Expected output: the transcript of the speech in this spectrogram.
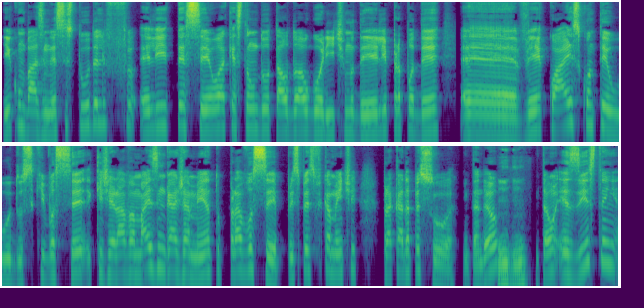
E com base nesse nesse estudo ele, ele teceu a questão do tal do algoritmo dele para poder é, ver quais conteúdos que você que gerava mais engajamento para você, especificamente para cada pessoa, entendeu? Uhum. Então existem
